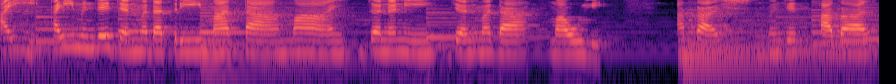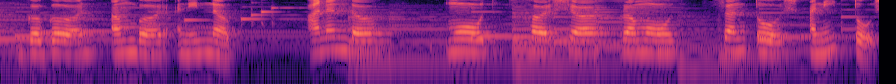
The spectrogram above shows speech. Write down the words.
आई आई म्हणजे जन्मदात्री माता माय जननी जन्मदा माऊली. आकाश म्हणजेच आबाल गगन अंबर आणि नभ. आनंद मोद हर्ष प्रमोद संतोष आणि तोष.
